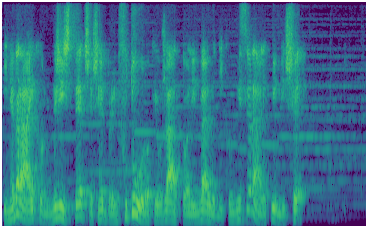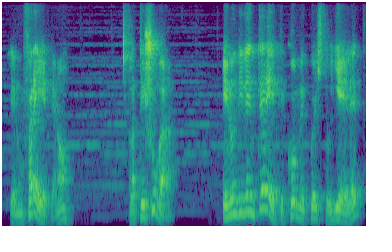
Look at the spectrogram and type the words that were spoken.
in ebraico non esiste, c'è sempre il futuro che è usato a livello di condizionale, quindi se, se non farete no? la Teshuvah e non diventerete come questo Yeled,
